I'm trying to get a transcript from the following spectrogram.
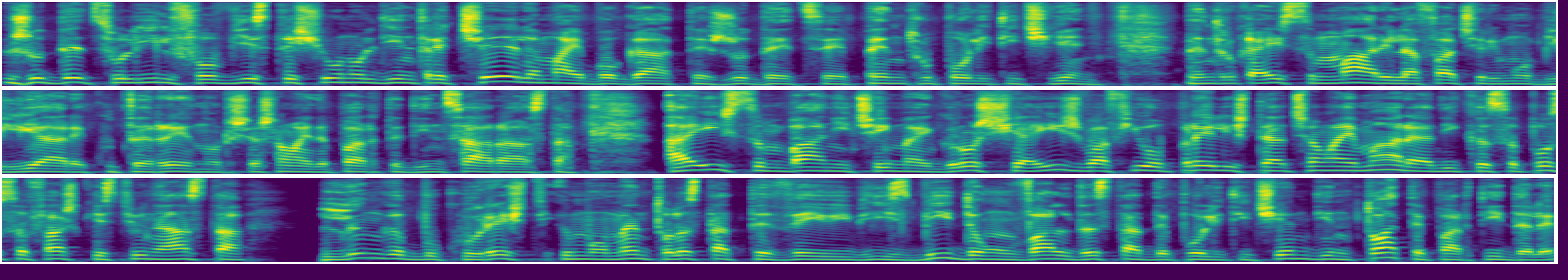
Județul Ilfov este și unul dintre cele mai bogate județe pentru politicieni. Pentru că aici sunt marile afaceri imobiliare cu terenuri și așa mai departe din țara asta. Aici sunt banii cei mai groși și aici va fi o preliște cea mai mare, adică să poți să faci chestiunea asta lângă București, în momentul ăsta te vei izbi de un val de ăsta de politicieni din toate partidele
